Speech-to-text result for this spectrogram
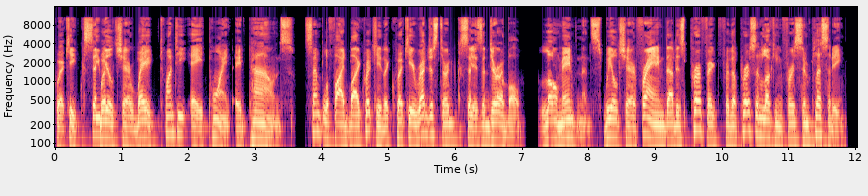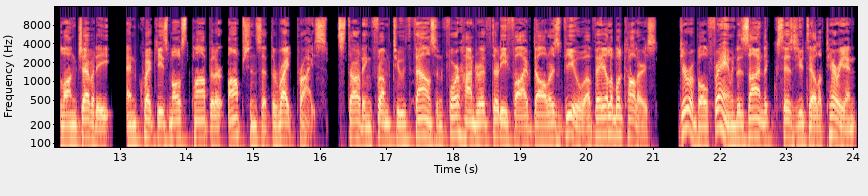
Quickie wheelchair weight 28.8 pounds. Simplified by Quickie The Quickie registered XC is a durable, low-maintenance wheelchair frame that is perfect for the person looking for simplicity, longevity, and Quickie's most popular options at the right price. Starting from $2,435 view available colors. Durable frame design The XC's utilitarian,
